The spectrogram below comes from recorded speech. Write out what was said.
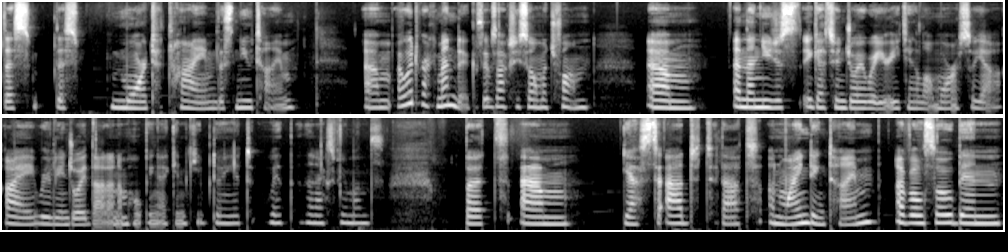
this this more time, this new time, um, I would recommend it because it was actually so much fun. Um, and then you just get to enjoy what you're eating a lot more. So yeah, I really enjoyed that, and I'm hoping I can keep doing it with the next few months. But um, yes, to add to that unwinding time, I've also been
